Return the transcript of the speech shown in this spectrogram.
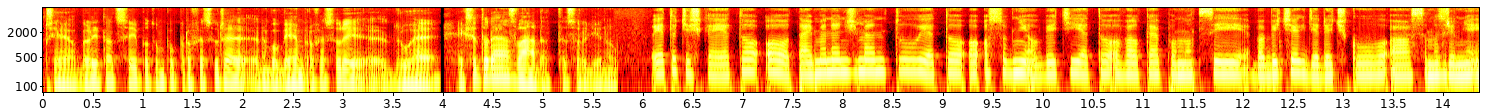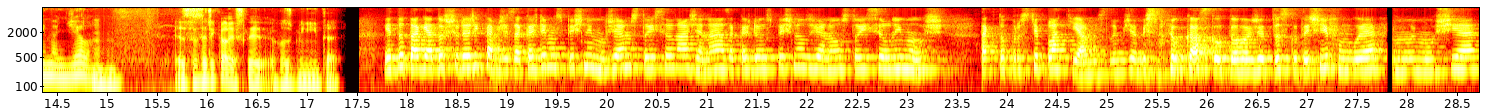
při rehabilitaci, potom po profesoře nebo během profesory druhé. Jak se to dá zvládat s rodinou? Je to těžké, je to o time managementu, je to o osobní oběti, je to o velké pomoci babiček, dědečků a samozřejmě i manžela. Mm-hmm. Já jsem si říkal, jestli ho zmíníte. Je to tak, já to všude říkám, že za každým úspěšným mužem stojí silná žena a za každou úspěšnou ženou stojí silný muž. Tak to prostě platí. Já myslím, že my jsme ukázkou toho, že to skutečně funguje. Můj muž je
